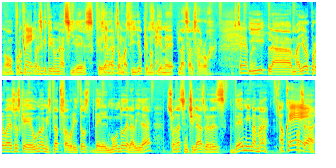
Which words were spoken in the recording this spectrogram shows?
¿no? Porque me parece que tiene una acidez que le da el 100%. tomatillo que no Sí. tiene la salsa roja. Estoy de acuerdo. Y la mayor prueba de eso es que uno de mis platos favoritos del mundo de la vida son las enchiladas verdes de mi mamá. Ok. O sea,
